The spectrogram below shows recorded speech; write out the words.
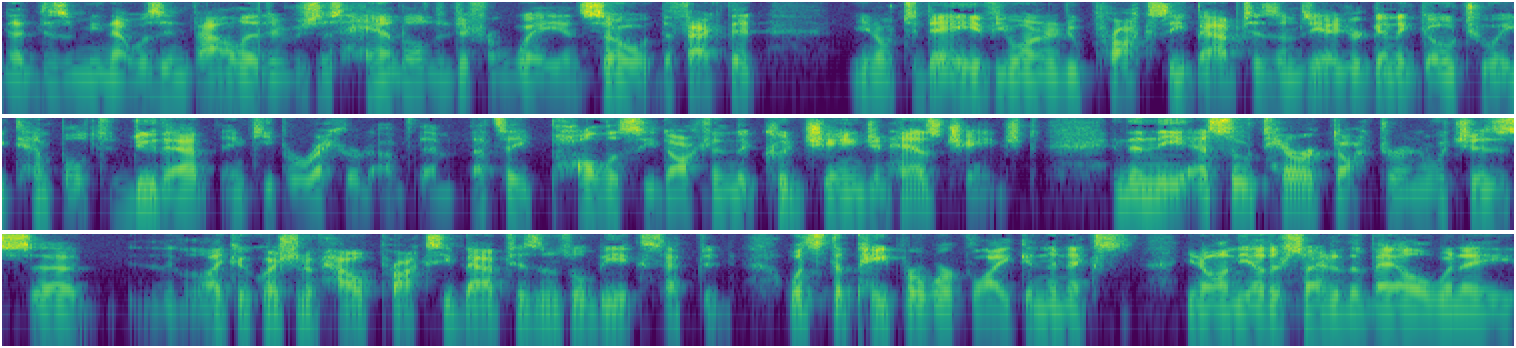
that doesn't mean that was invalid. It was just handled a different way. And so the fact that you know, today, if you want to do proxy baptisms, yeah, you're going to go to a temple to do that and keep a record of them. That's a policy doctrine that could change and has changed. And then the esoteric doctrine, which is uh, like a question of how proxy baptisms will be accepted. What's the paperwork like in the next, you know, on the other side of the veil when a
